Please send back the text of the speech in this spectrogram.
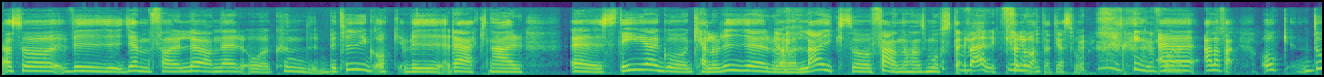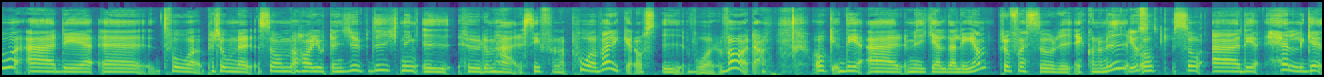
alltså, Vi jämför löner och kundbetyg och vi räknar steg och kalorier och ja. likes och fan och hans moster. Verkligen. Förlåt att jag svor. Ingen fara. Eh, alla fall. Och då är det eh, två personer som har gjort en djupdykning i hur de här siffrorna påverkar oss i vår vardag. Och Det är Mikael Dahlén, professor i ekonomi, Just. och så är det Helge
